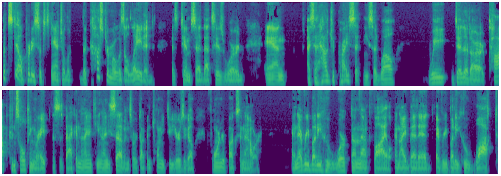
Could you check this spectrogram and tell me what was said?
But still pretty substantial. The, the customer was elated, as Tim said, that's his word. And I said, How'd you price it? And he said, Well, we did at our top consulting rate. This is back in 1997, so we're talking 22 years ago, 400 bucks an hour. And everybody who worked on that file, and I bet Ed, everybody who walked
